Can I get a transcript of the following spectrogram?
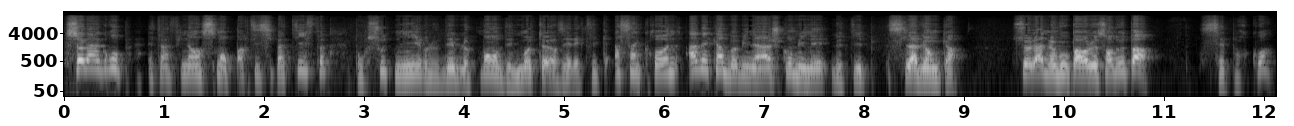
Solar Group est un financement participatif pour soutenir le développement des moteurs électriques asynchrones avec un bobinage combiné de type Slavyanka. Cela ne vous parle sans doute pas. C'est pourquoi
